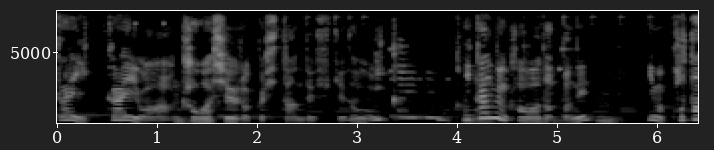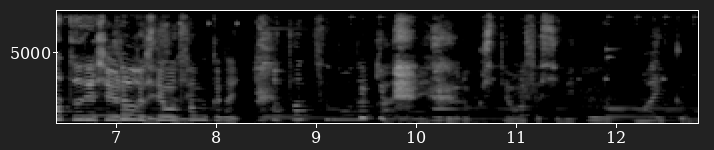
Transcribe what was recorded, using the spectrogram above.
第1回はうん川収録したんですけど、二回目も川2回目も川だったね。うん。今こたつで収録してま寒くない、こたつの中でね収録してますしね、うん。マイクも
